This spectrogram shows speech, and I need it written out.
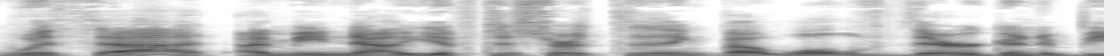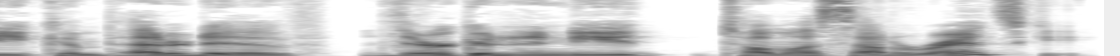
with that, I mean, now you have to start to think about, well, if they're going to be competitive, they're going to need Tomas Satoransky.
